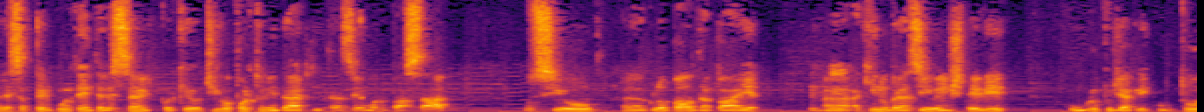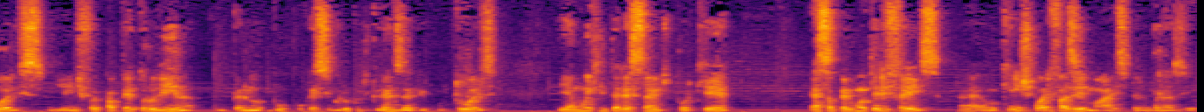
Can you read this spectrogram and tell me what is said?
essa pergunta é interessante porque eu tive a oportunidade de trazer no ano passado o CEO uh, ah, global da Bayer uhum. uh, aqui no Brasil. A gente teve com um grupo de agricultores e a gente foi para Petrolina, em Pernambuco, com esse grupo de grandes agricultores. E é muito interessante porque essa pergunta ele fez: né, o que a gente pode fazer mais pelo Brasil?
